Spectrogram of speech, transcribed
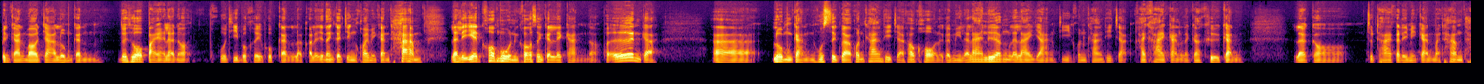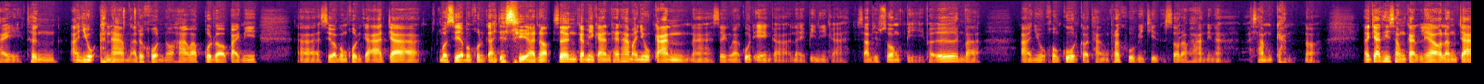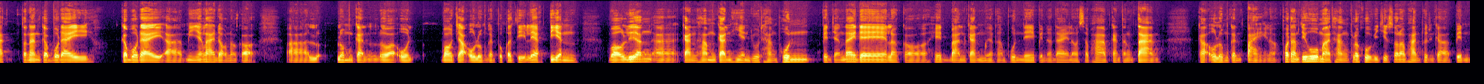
เป็นการเว้าจารวมกันโดยทั่วไปแหละเนาะผู้ที่บ่เคยพบกันแล้วก็หลังจากนั้นก็จึงคอยมีการถามรายละเอียดข้อมูลของซึ่งกันและกันเนาะเผอิญก็อ่า รวมกันรู้สึกว่าค่อนข้างที่จะเข้าคอแล้วก็มีหลายๆเรื่องหลายๆอย่างที่ค่อนข้างที่จะคล้ายๆกันแล้วก็คือกัน แล้วก็สุดท้ายก็ได้มีการมาท่ามไทยถึงอายุอานามนะทุกคนเนาะถ้าว่าพูดเราไปนี้อ่าเสือบางคนก็อาจจะบ่เสือบางคนก็อาจจะเสือเนาะซึ่งก็มีการถ่ายทำอายุกันนะซึ่งว่ากูดเองก็ในปีนี้ก็32ปีเผอิญว่าอายุของกูดก็ทางพระครูวิจิตรสรพานนี่นะซ้ำกันเนาะ หลังจากที่ซ้ำกันแล้วหลังจากตอนนั้นกับโบไดกับโบไดมียังหลายดอกเนาะก็ลมกันหรือว่าโอเวาจาโอลมกันปกติแลกเปลี่ยนเว้าเรื่องอการทำการเรียนอยู่ทางพุ่นเป็นจังได๋แดแล้วก็เฮ็ดบ้านการเมืองทางพุ่นนี่เป็นจังได้เนาะสภาพการต่างๆ ก็โอลมกันไปเนาะเพราะตาที่ฮู้มาทางพระครูวิจิตรสรพานเพิ่นก็เป็น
